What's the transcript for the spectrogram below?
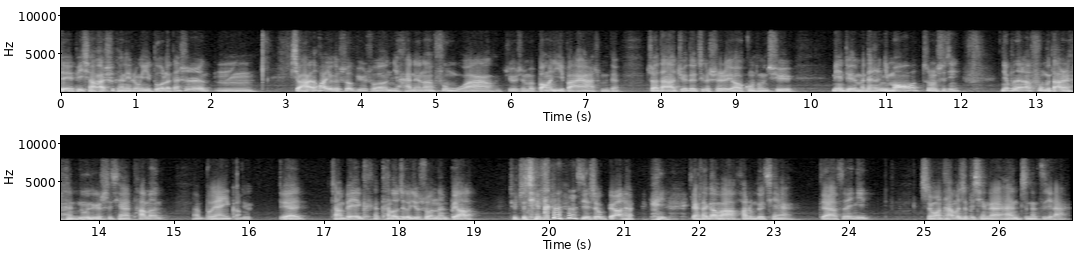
对比小孩是肯定容易多了，但是嗯，小孩的话，有的时候，比如说你还能让父母啊，就什么帮你一把啊什么的，至少大家觉得这个是要共同去面对的嘛。但是你猫这种事情，你也不能让父母大人来弄这个事情啊，他们啊不愿意搞，对啊长辈看看到这个就说那不要了，就直接 直接说不要了，养它干嘛？花这么多钱，对啊，所以你指望他们是不行的，还只能自己来。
